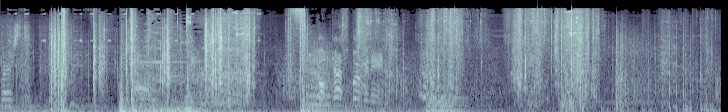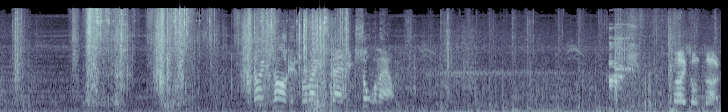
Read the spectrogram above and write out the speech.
First. Got gas moving in. Targets remain standing. Sort them out. Eyes on target.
